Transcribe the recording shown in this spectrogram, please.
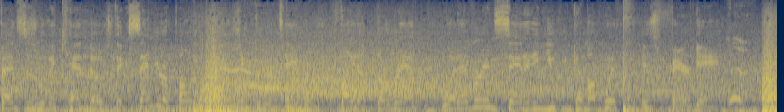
fences with a kendo stick. Send your opponent crashing through a table. Fight up the ramp. Whatever insanity you can come up with is fair game.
